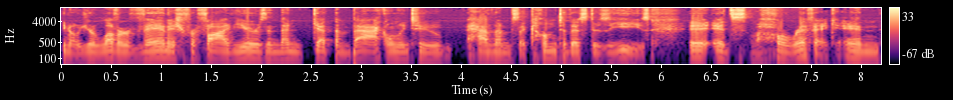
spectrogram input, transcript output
you know your lover vanish for five years and then get them back only to have them succumb to this disease it, it's horrific. And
